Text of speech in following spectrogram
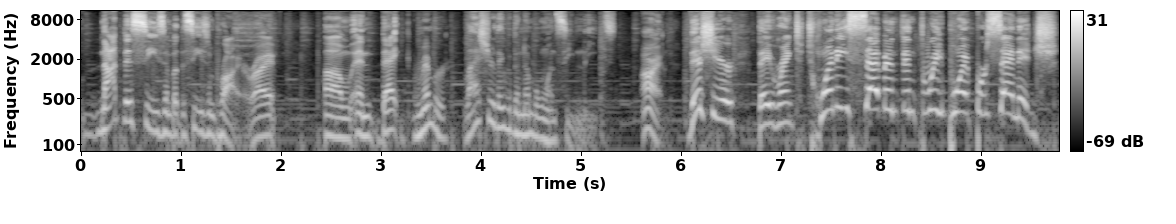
not this season, but the season prior, right? Um, and that remember last year they were the number one seed in the East. All right, this year they ranked 27th in three point percentage,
